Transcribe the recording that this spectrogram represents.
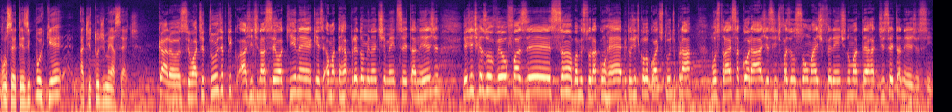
Com certeza. E por que Atitude 67? Cara, assim, uma atitude é porque a gente nasceu aqui, né? Que é uma terra predominantemente sertaneja. E a gente resolveu fazer samba, misturar com rap. Então a gente colocou a atitude para mostrar essa coragem, assim, de fazer um som mais diferente numa terra de sertaneja, assim.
